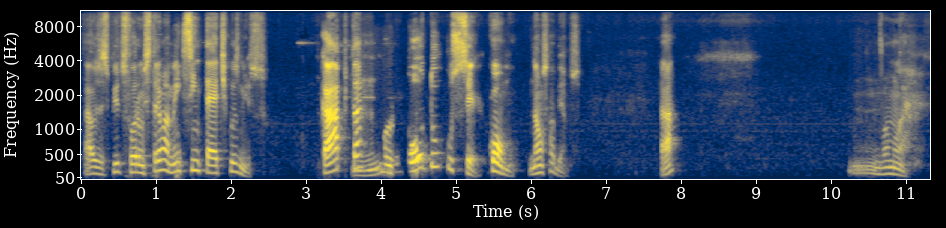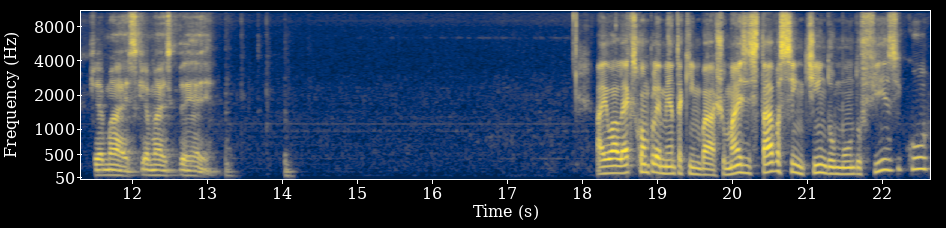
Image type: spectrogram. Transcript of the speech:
Tá? Os espíritos foram extremamente sintéticos nisso. Capta uhum. por todo o ser. Como? Não sabemos. Tá? Hum, vamos lá. O que mais? O que mais que tem aí? Aí o Alex complementa aqui embaixo, mas estava sentindo o mundo físico,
